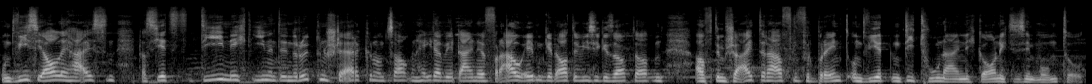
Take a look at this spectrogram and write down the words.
und wie sie alle heißen, dass jetzt die nicht Ihnen den Rücken stärken und sagen, hey, da wird eine Frau, eben gerade wie Sie gesagt haben, auf dem Scheiterhaufen verbrennt und, wird, und die tun eigentlich gar nichts, sie sind mundtot.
